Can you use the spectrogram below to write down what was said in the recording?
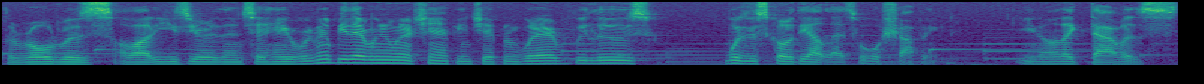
the road was a lot easier than saying, hey, we're gonna be there, we're gonna win a championship, and whatever we lose, we'll just go to the outlets, we'll go shopping. You know, like that was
